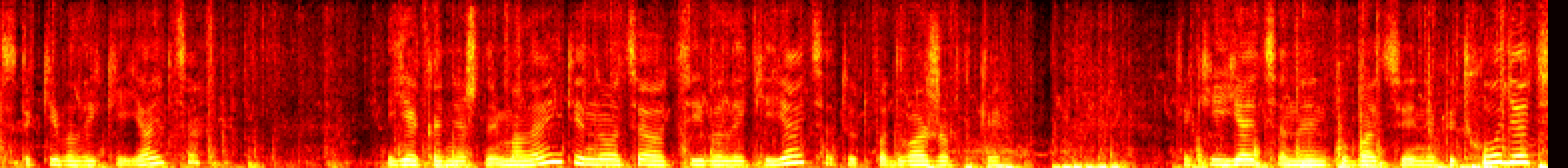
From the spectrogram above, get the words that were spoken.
Ось такі великі яйця. Є, звісно, і маленькі, але це оці великі яйця, тут по два жовтки. Такі яйця на інкубацію не підходять.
